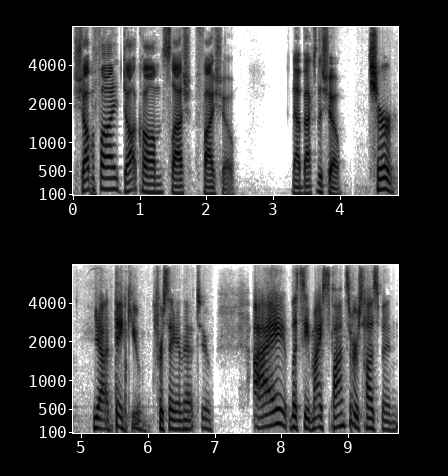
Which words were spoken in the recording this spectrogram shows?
Shopify.com slash show. Now back to the show. Sure. Yeah. Thank you for saying that too. I, let's see, my sponsor's husband,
